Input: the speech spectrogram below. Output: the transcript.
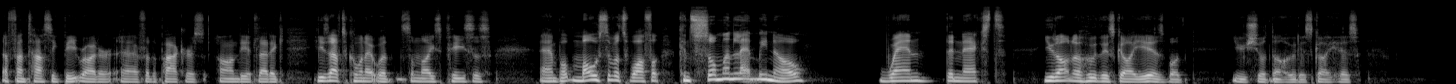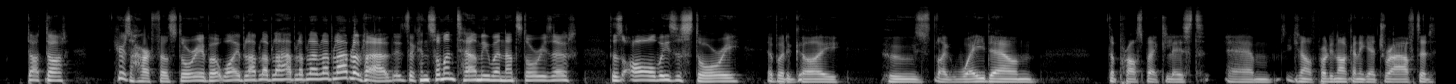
a fantastic beat writer uh, for the Packers on The Athletic. He's after coming out with some nice pieces. Um, but most of it's waffle. Can someone let me know when the next you don't know who this guy is, but you should know who this guy is. Dot dot. Here's a heartfelt story about why blah blah blah blah blah blah blah blah blah. Can someone tell me when that story's out? There's always a story about a guy who's like way down the prospect list. Um, you know, probably not going to get drafted.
